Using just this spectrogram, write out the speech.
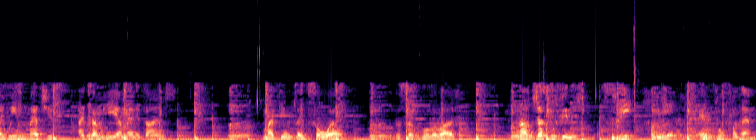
I win matches, I come here many times. My team played so well. The third goal arrived. Now just to finish, three for me and two for them.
